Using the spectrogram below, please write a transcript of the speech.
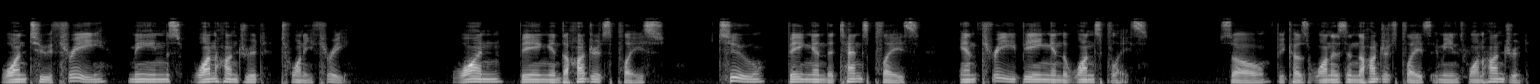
123 means 123. 1 being in the hundreds place, 2 being in the tens place, and 3 being in the ones place. So because 1 is in the hundreds place, it means 100.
